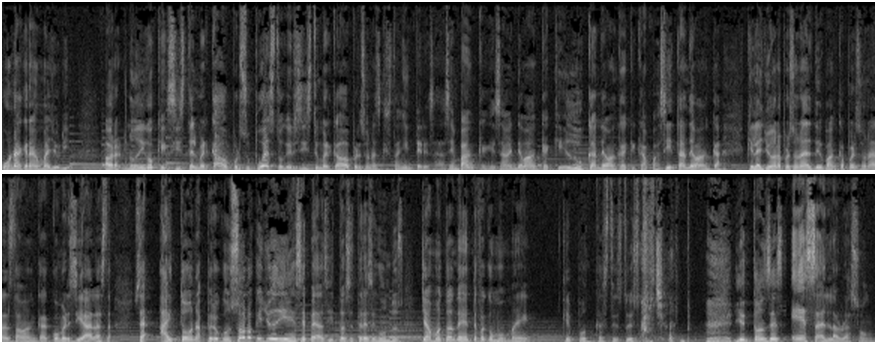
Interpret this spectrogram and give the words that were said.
Una gran mayoría. Ahora, no digo que existe el mercado. Por supuesto que existe un mercado de personas que están interesadas en banca, que saben de banca, que educan de banca, que capacitan de banca, que le ayudan a la persona desde banca personal hasta banca comercial, hasta... O sea, hay toda Pero con solo que yo dije ese pedacito hace tres segundos, ya un montón de gente fue como, man, ¿qué podcast estoy escuchando? y entonces esa es la razón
